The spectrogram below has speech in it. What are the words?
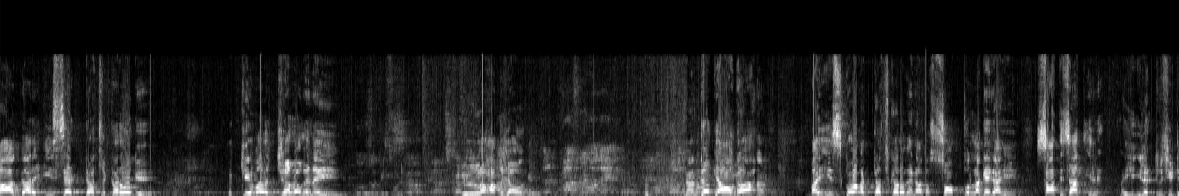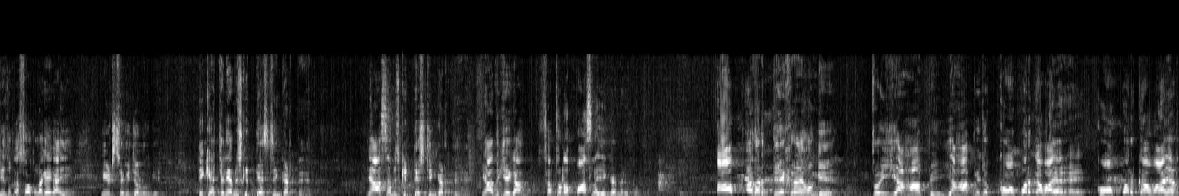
अगर इसे टच करोगे तो केवल जलोगे नहीं, लहक जाओगे। जानते हो क्या होगा? भाई, इसको अगर टच करोगे ना तो शॉक तो लगेगा ही। साथ ही साथ इलेक्ट्रिसिटी तो का शॉक लगेगा ही हीट से भी जलोगे। ठीक है, चलिए हम इसकी टेस्टिंग करते हैं। यहाँ से हम इसकी टेस्टिंग करते हैं। यहाँ देखिएगा सर थोड़ा पास लाइएगा मेरे को। आप अगर देख रहे होंगे तो यहाँ पे यहाँ पे जो कॉपर का वायर है कॉपर का वायर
